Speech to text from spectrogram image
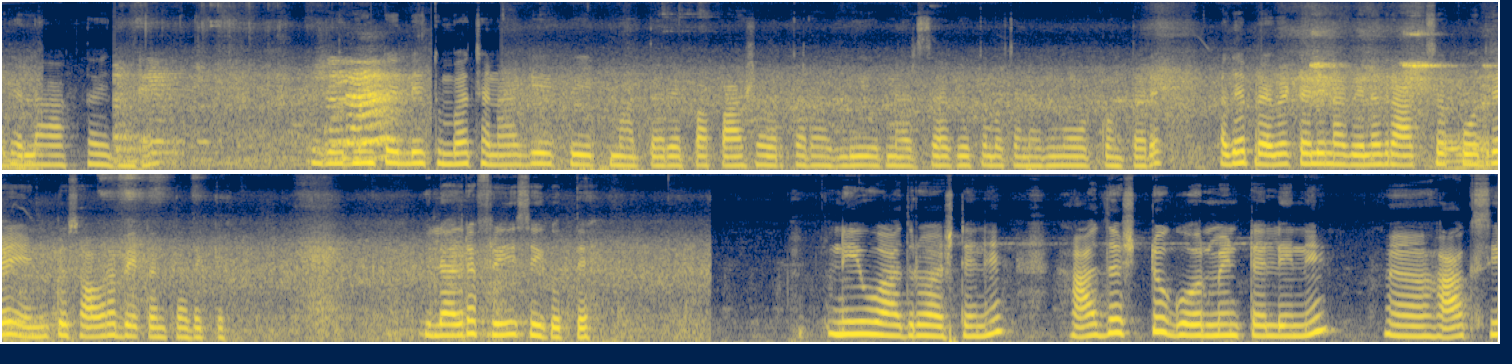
ಇದೆಲ್ಲ ಹಾಕ್ತಾ ಇದ್ದಾರೆ. ಗೌರ್ಮೆಂಟಲ್ಲಿ ತುಂಬ ಚೆನ್ನಾಗಿ ಟ್ರೀಟ್ ಮಾಡ್ತಾರೆ. ಪಾಪ ಆಶಾ ವರ್ಕರ್ ಆಗಲಿ ನರ್ಸ್ ಆಗಲಿ ತುಂಬ ಚೆನ್ನಾಗಿ ನೋಡ್ಕೊತಾರೆ. ಅದೇ ಪ್ರೈವೇಟಲ್ಲಿ ನಾವೇನಾದರೂ ಹಾಕ್ಸೋಕೆ ಹೋದರೆ ಎಂಟು ಸಾವಿರ ಬೇಕಂತ ಅದಕ್ಕೆ. ಇಲ್ಲಾದರೆ ಫ್ರೀ ಸಿಗುತ್ತೆ. ನೀವು ಆದರೂ ಅಷ್ಟೇ ಆದಷ್ಟು ಗೋರ್ಮೆಂಟಲ್ಲಿನೇ ಹಾಕಿಸಿ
